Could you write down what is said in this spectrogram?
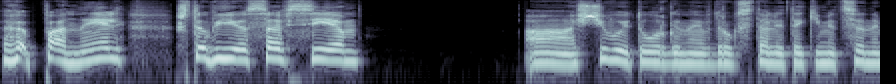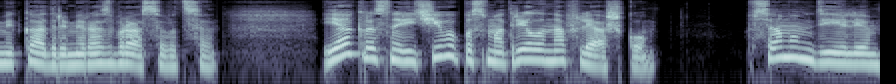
э, панель, чтобы ее совсем...» А с чего это органы вдруг стали такими ценными кадрами разбрасываться? Я красноречиво посмотрела на фляжку. В самом деле,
